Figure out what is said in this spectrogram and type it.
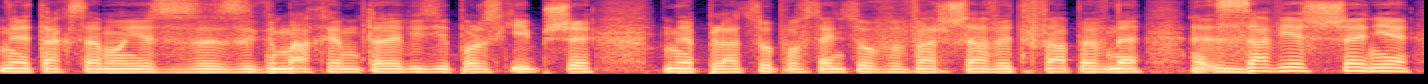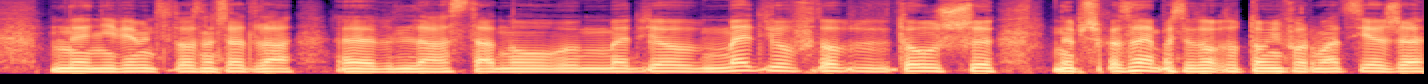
E, tak samo jest z gmachem telewizji polskiej przy e, Placu Powstańców Warszawy. Trwa pewne zawieszenie. Nie wiemy, co to oznacza dla, dla stanu medio, mediów. To, to już przekazałem Państwu tą, tą informację, że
